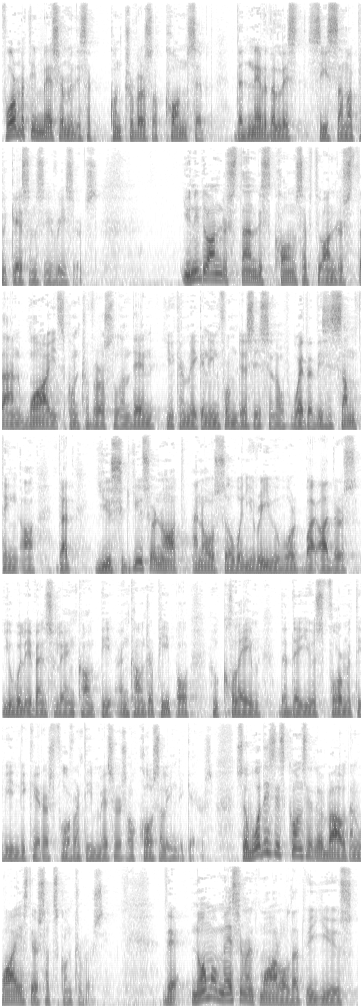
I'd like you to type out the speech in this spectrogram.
formative measurement is a controversial concept that nevertheless sees some applications in research. You need to understand this concept to understand why it's controversial, and then you can make an informed decision of whether this is something uh, that you should use or not. And also, when you review work by others, you will eventually encounter people who claim that they use formative indicators, formative measures, or causal indicators. So, what is this concept about, and why is there such controversy? The normal measurement model that we use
